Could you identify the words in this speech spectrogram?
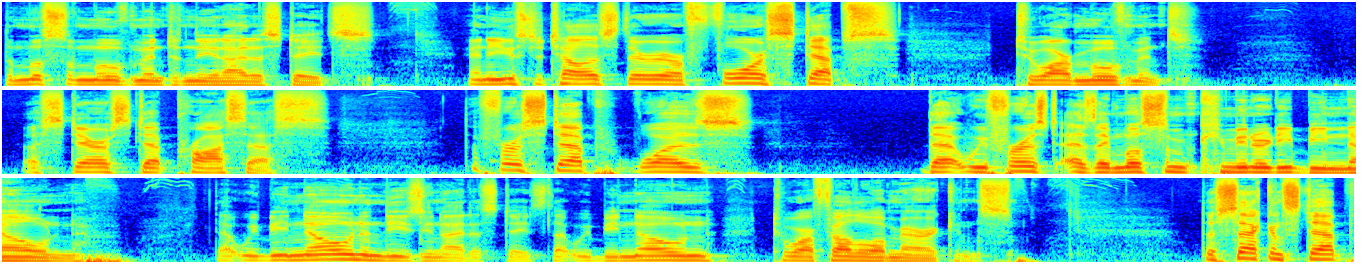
the Muslim movement in the United States. And he used to tell us there are four steps to our movement, a stair step process. The first step was that we first, as a Muslim community, be known, that we be known in these United States, that we be known to our fellow Americans. The second step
